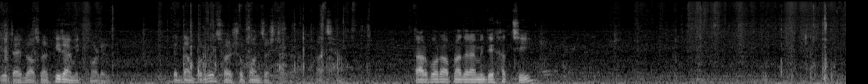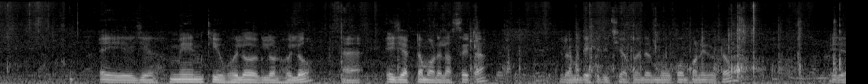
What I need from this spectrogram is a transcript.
যেটা হলো আপনার পিরামিড মডেল। এর দাম পড়বে ছয়শো পঞ্চাশ টাকা আচ্ছা। তারপর আপনাদের আমি দেখাচ্ছি এই যে মেন কিউব হইল, এগুলো হইল। হ্যাঁ এই যে একটা মডেল আছে এটা। এগুলো আমি দেখিয়ে দিচ্ছি আপনাদের মৌ কোম্পানির ওটাও। এই যে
